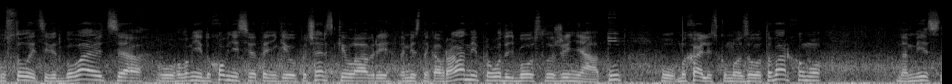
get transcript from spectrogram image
у столиці відбуваються. У головній духовній святині Києво-Печерській лаврі намісник Авраамі проводить богослужіння. А тут у Михайлівському Золотоверхому наміс...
